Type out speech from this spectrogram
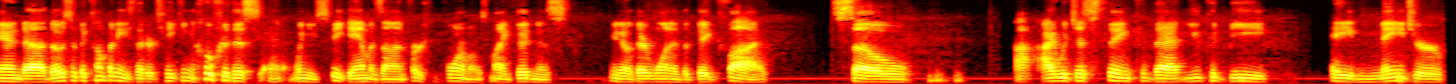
And uh, those are the companies that are taking over this. Uh, when you speak Amazon, first and foremost, my goodness, you know, they're one of the big five. So I would just think that you could be a major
